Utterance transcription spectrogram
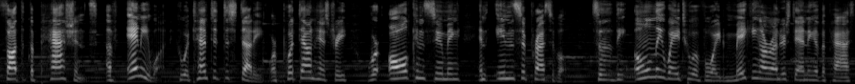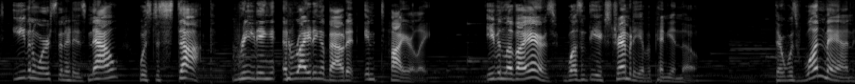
thought that the passions of anyone who attempted to study or put down history were all consuming and insuppressible, so that the only way to avoid making our understanding of the past even worse than it is now was to stop reading and writing about it entirely. Even Le Vayer's wasn't the extremity of opinion, though. There was one man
